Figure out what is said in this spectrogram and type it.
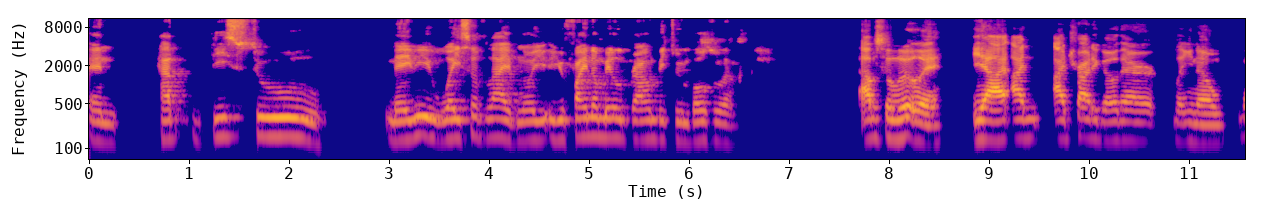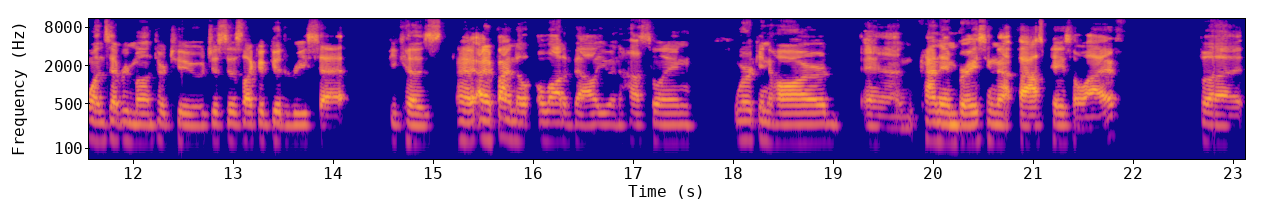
and have these two maybe ways of life no? You, you find a middle ground between both of them. Absolutely. Yeah I, I, I try to go there you know once every month or two just as like a good reset because i, I find a, a lot of value in hustling working hard and kind of embracing that fast pace of life but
